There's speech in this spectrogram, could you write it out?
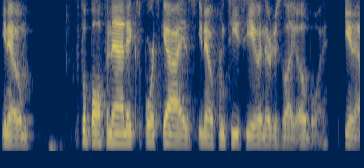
you know football fanatics, sports guys, you know from TCU, and they're just like, oh boy, you know.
